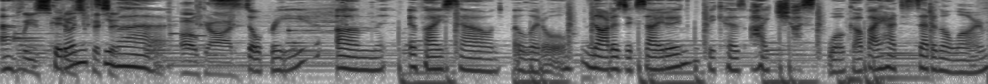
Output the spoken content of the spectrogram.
uh. Please, please fix it. Oh god. Sorry. Um, if I sound a little not as excited because I just woke up. I had to set an alarm.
